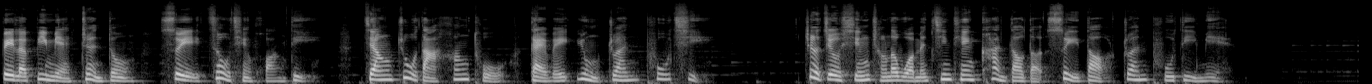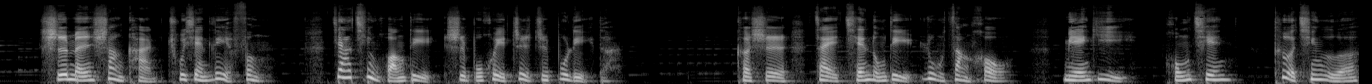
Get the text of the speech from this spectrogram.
为了避免震动，遂奏请皇帝将筑打夯土改为用砖铺砌，这就形成了我们今天看到的隧道砖铺地面。石门上坎出现裂缝，嘉庆皇帝是不会置之不理的。可是，在乾隆帝入藏后，绵毅、洪谦、特清娥、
